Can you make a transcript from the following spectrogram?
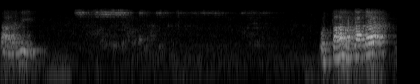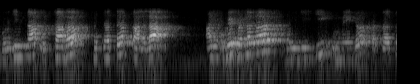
चालली उत्साह म्हटला तर गुरुजींचा उत्साह सतत चालला। आणि उमेद म्हटलं तर गुरुजींची उमेद सतत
